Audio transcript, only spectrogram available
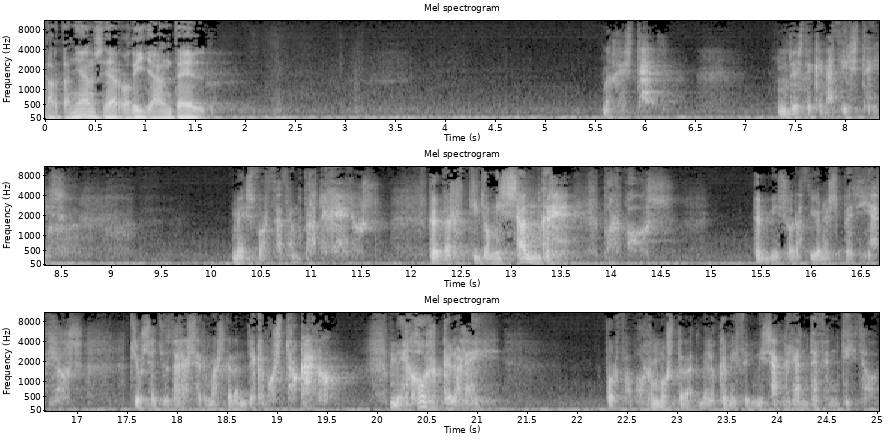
D'Artagnan se arrodilla ante él. Majestad, desde que nacisteis, me he esforzado en protegeros. He vertido mi sangre por vos. En mis oraciones pedí a Dios que os ayudara a ser más grande que vuestro cargo, mejor que la ley. Por favor, mostradme lo que mi fe y mi sangre han defendido.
